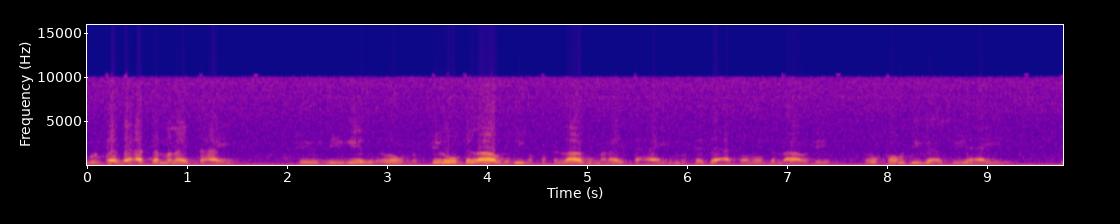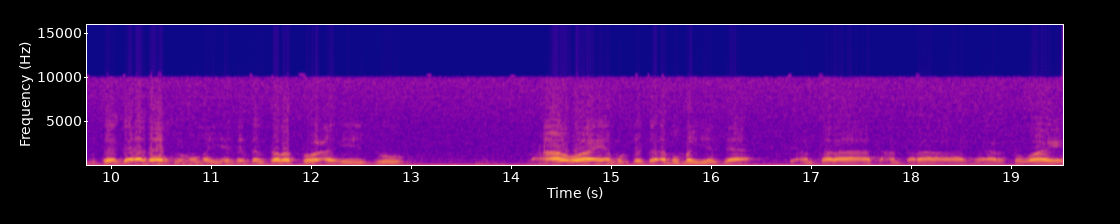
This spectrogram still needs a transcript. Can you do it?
mubtada'ata manay tahay. Dhiigeeda si luu bilaawda dhiiga ku bilaawda manay tahay. Mubtada'ata luu bilaawda oo kow dhiiga asu yahay. Mubtada'adaasu mumayazatan kala soocahayso maxaa waaye mubtada'a mumayaza an taraa ka an taraa inay aragto waaye.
